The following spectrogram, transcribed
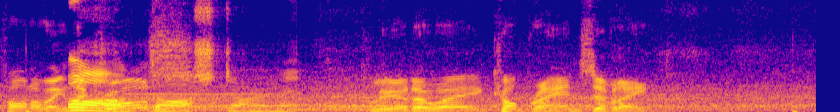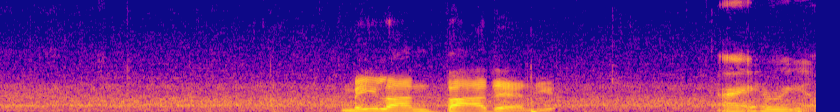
following the Oh cross. gosh darn it. Cleared away comprehensively. Milan Badelj. Alright, here we go.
